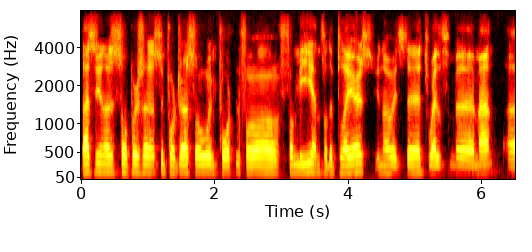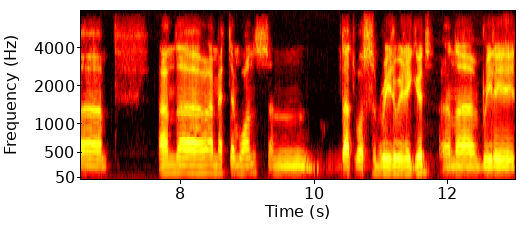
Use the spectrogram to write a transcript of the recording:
that's you know the supporters uh, supporters are so important for for me and for the players. You know it's the 12th uh, man, um, and I met them once, and that was really really good, and uh, really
